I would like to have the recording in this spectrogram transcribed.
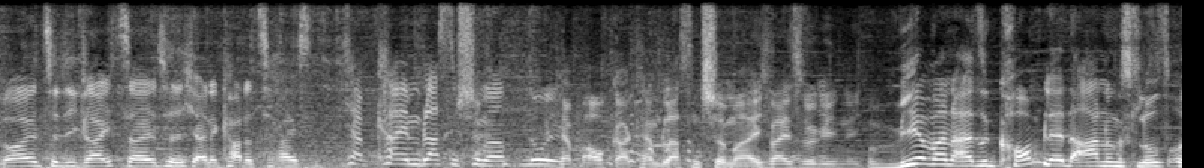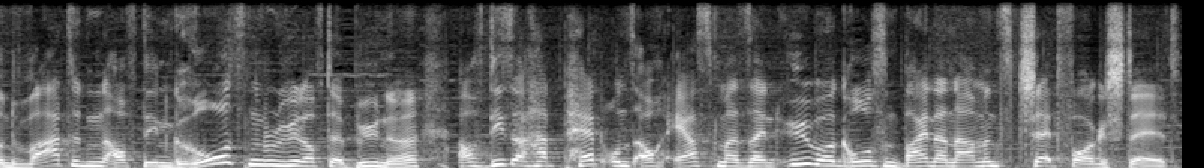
Leute, die gleichzeitig eine Karte zerreißen. Ich habe keinen blassen Schimmer. Null. Ich habe auch gar keinen blassen Schimmer. Ich weiß wirklich nicht. Wir waren also komplett ahnungslos und warteten auf den großen Reveal auf der Bühne. Auf dieser hat Pat uns auch erstmal seinen übergroßen Binder namens Chat vorgestellt.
